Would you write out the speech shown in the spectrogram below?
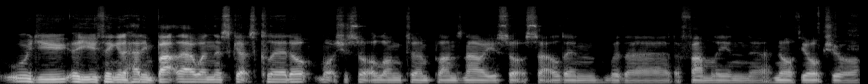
would you are you thinking of heading back there when this gets cleared up? What's your sort of long term plans now? Are you sort of settled in with uh, the family in uh, North Yorkshire?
